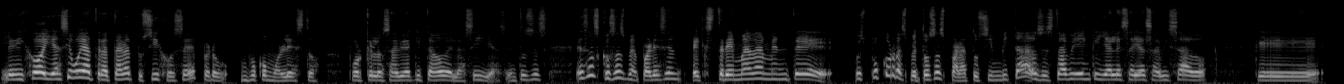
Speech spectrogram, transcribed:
le dijo, oye, así voy a tratar a tus hijos, ¿eh? Pero un poco molesto, porque los había quitado de las sillas. Entonces, esas cosas me parecen extremadamente, pues poco respetuosas para tus invitados. Está bien que ya les hayas avisado que,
